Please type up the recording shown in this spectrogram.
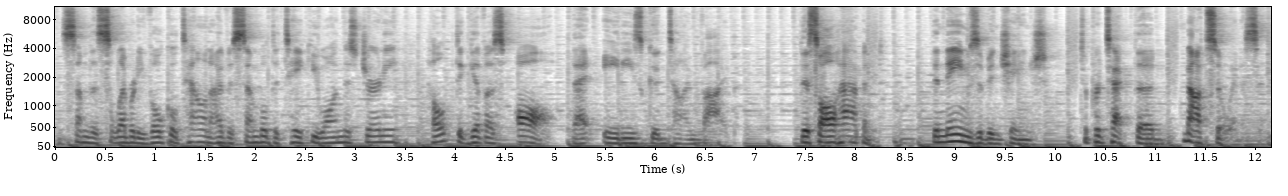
and some of the celebrity vocal talent I've assembled to take you on this journey helped to give us all that 80s good time vibe. This all happened. The names have been changed to protect the not so innocent.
